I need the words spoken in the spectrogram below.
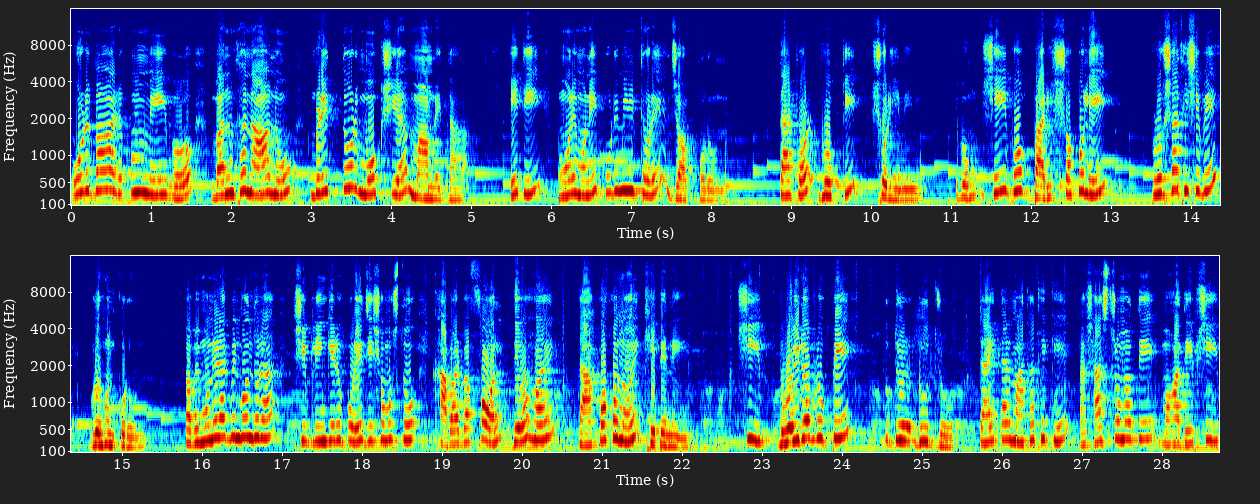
উর্বারকুমেব বন্ধনানু মৃত্যুর মোক্ষ্য মামৃতা এটি মনে মনে কুড়ি মিনিট ধরে জপ করুন। তারপর ভোগটি সরিয়ে নিন এবং সেই ভোগ বাড়ির সকলেই প্রসাদ হিসেবে গ্রহণ করুন। তবে মনে রাখবেন বন্ধুরা, শিবলিঙ্গের উপরে যে সমস্ত খাবার বা ফল দেওয়া হয় তা কখনোই খেতে নেই। শিব ভৈরব রূপে রুদ্র রুদ্র। তাই তার মাথা থেকে শাস্ত্রমতে মহাদেব শিব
